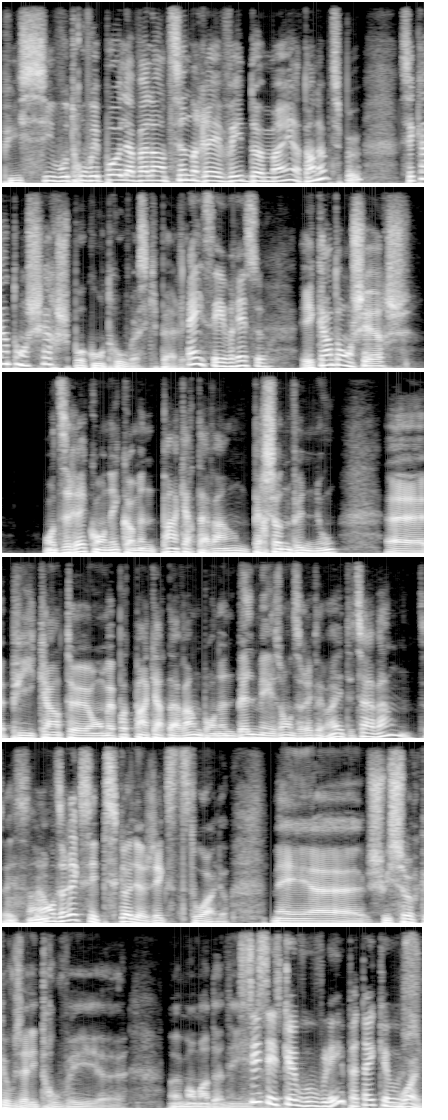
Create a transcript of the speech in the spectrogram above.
Puis si vous ne trouvez pas la Valentine rêvée demain, attendez un petit peu. C'est quand on cherche pas qu'on trouve, à ce qui paraît. Hey, c'est vrai, ça. Et quand on cherche, on dirait qu'on est comme une pancarte à vendre. Personne ne veut de nous. Euh, puis quand euh, on met pas de pancarte à vendre, on a une belle maison, on dirait que hey, t'es-tu à vendre? On dirait que c'est psychologique, cette histoire-là. Mais euh, je suis sûr que vous allez trouver euh, à un moment donné. Si c'est ce que vous voulez, peut-être que vous. Ouais.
